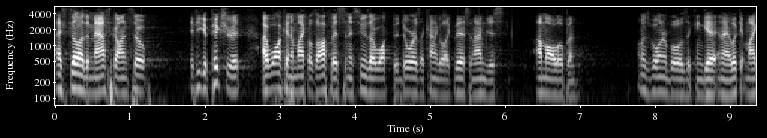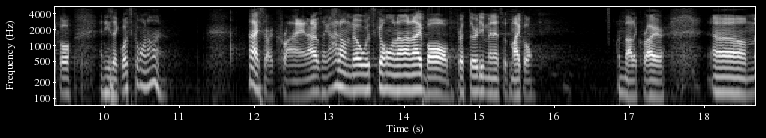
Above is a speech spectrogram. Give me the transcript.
I still had the mask on, so if you could picture it, I walk into Michael's office, and as soon as I walk through the doors, I kind of go like this, and I'm just, I'm all open. I'm as vulnerable as it can get, and I look at Michael, and he's like, what's going on? And I started crying. I was like, I don't know what's going on. And I bawled for 30 minutes with Michael. I'm not a crier. Um,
